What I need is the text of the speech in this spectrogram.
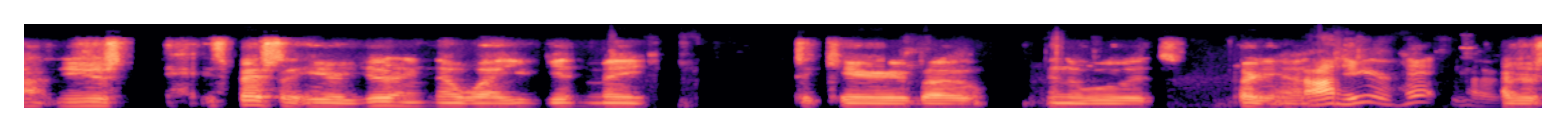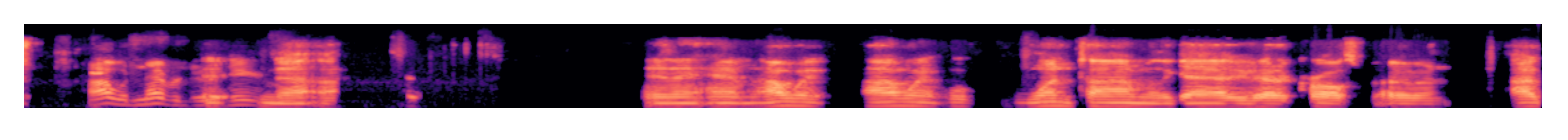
Uh, you just, especially here, there ain't no way you're getting me to carry a bow in the woods turkey hunting. Not here, heck no. I just I would never do it here. Nah, it ain't happening. I went. I went one time with a guy who had a crossbow, and I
